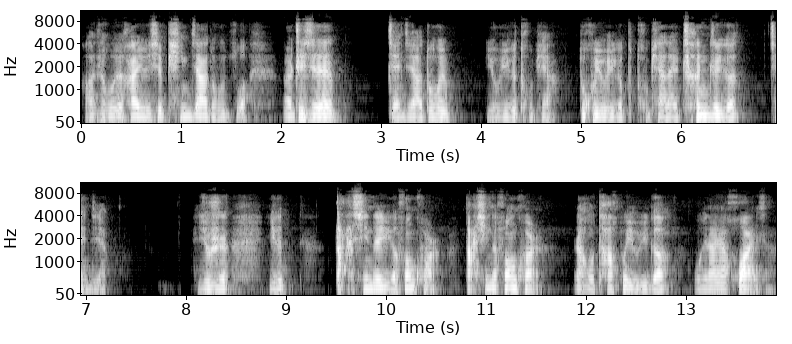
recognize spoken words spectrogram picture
啊，这会还有一些评价都会做，呃这些简介啊都会有一个图片，都会有一个图片来撑这个。简介，也就是一个大型的一个方块，大型的方块，然后它会有一个，我给大家画一下，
